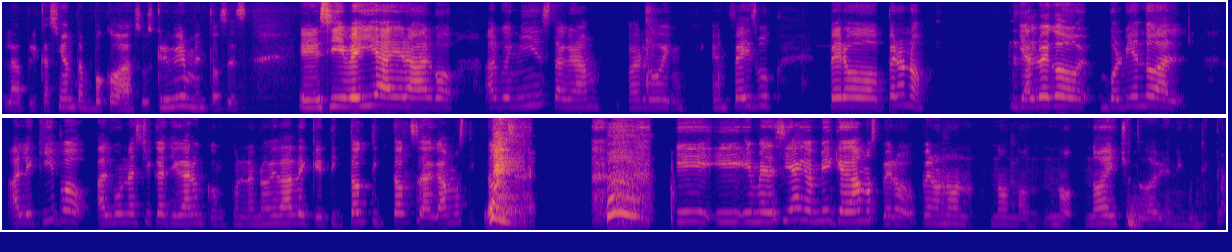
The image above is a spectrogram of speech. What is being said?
la aplicación, tampoco a suscribirme, entonces, eh, si veía era algo, algo en Instagram, algo en, en Facebook, pero, pero no. Ya luego, volviendo al, al equipo, algunas chicas llegaron con, con, la novedad de que TikTok, TikTok, hagamos TikTok. Y, y, me decían a mí que hagamos, pero, pero no, no, no, no, no he hecho todavía ningún TikTok.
